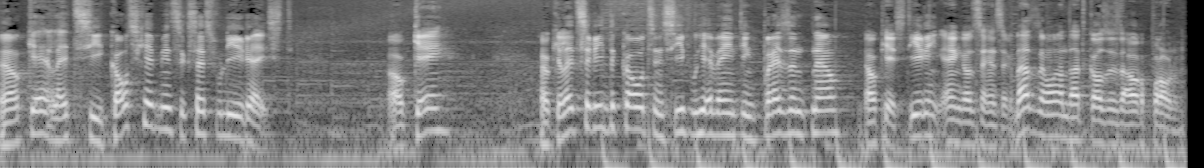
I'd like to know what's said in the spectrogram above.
Okay, let's see. Codes have been successfully erased. Okay. Okay, let's read the codes and see if we have anything present now. Okay, steering angle sensor. That's the one that causes our problem.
